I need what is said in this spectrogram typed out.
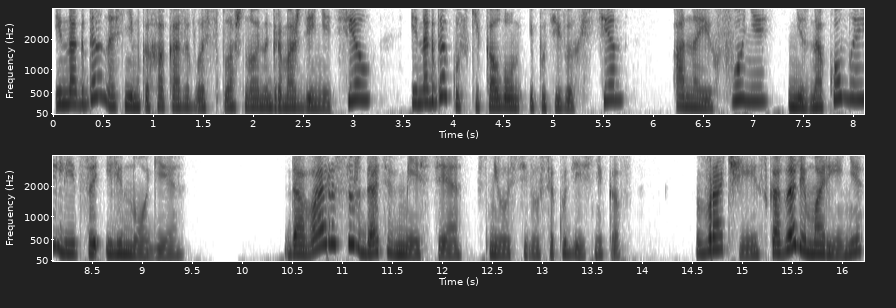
Иногда на снимках оказывалось сплошное нагромождение тел, иногда куски колонн и путевых стен, а на их фоне незнакомые лица или ноги. «Давай рассуждать вместе», — смилостивился Кудесников. Врачи сказали Марине,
